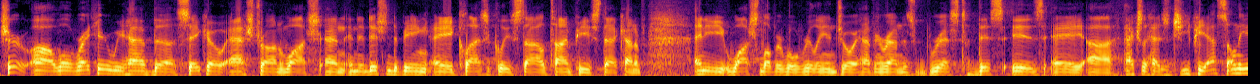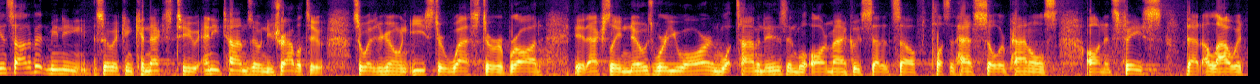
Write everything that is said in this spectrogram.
Sure. Uh, well, right here we have the Seiko Astron watch, and in addition to being a classically styled timepiece that kind of any watch lover will really enjoy having around his wrist, this is a uh, actually has GPS on the inside of it, meaning so it can connect to any time zone you travel to. So whether you're going east or west or abroad, it actually knows where you are and what time it is, and will automatically set itself. Plus, it has solar panels on its face that allow it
